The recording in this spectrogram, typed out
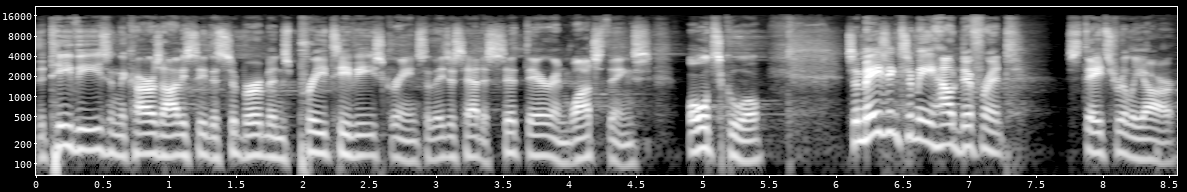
the TVs in the cars, obviously, the Suburban's pre TV screen, so they just had to sit there and watch things old school. It's amazing to me how different states really are.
